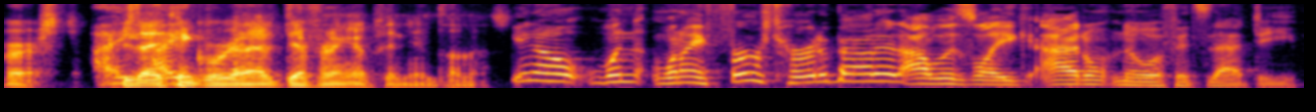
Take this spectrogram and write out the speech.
first? I- Because I, I- think we're gonna have differing opinions on this. You know, when when I first heard about it, I was like, I don't know if it's that deep.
